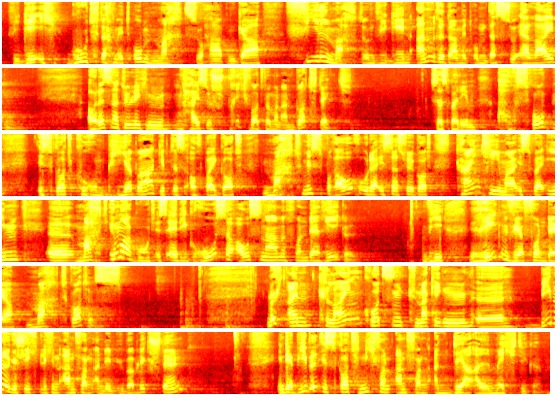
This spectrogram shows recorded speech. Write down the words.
Wie gehe ich gut damit um, Macht zu haben, gar viel Macht? Und wie gehen andere damit um, das zu erleiden? Aber das ist natürlich ein, ein heißes Sprichwort, wenn man an Gott denkt. Ist das bei dem auch so? Ist Gott korrumpierbar? Gibt es auch bei Gott Machtmissbrauch oder ist das für Gott kein Thema? Ist bei ihm äh, Macht immer gut? Ist er die große Ausnahme von der Regel? Wie reden wir von der Macht Gottes? Ich möchte einen kleinen, kurzen, knackigen äh, bibelgeschichtlichen Anfang an den Überblick stellen. In der Bibel ist Gott nicht von Anfang an der Allmächtige.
